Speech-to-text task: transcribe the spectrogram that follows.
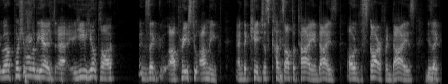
well, push him over the edge. Uh, he he'll talk. And it's like uh, praise to Ammit, and the kid just cuts off the tie and dies, or the scarf and dies. He's like,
